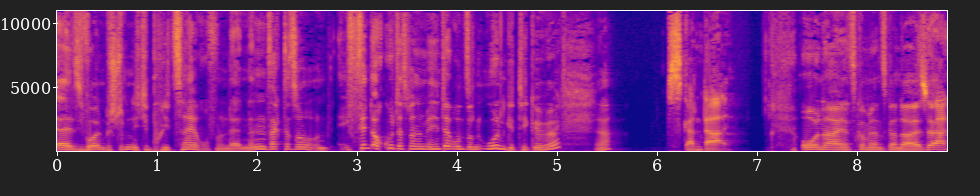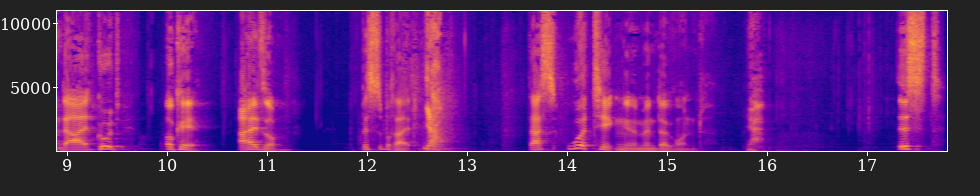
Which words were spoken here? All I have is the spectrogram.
äh, sie wollen bestimmt nicht die Polizei rufen. Und dann sagt er so, und ich finde auch gut, dass man im Hintergrund so ein Uhrengeticke hört. Ja? Skandal. Oh nein, jetzt kommt ja ein Skandal. Skandal. Gut. Okay, also, bist du bereit? Ja. Das Uhrticken im Hintergrund Ja. ist,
